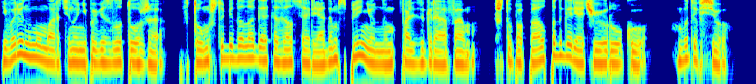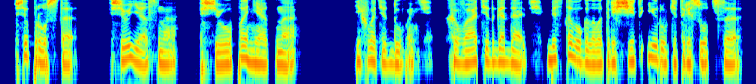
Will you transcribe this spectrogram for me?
И вареному Мартину не повезло тоже. В том, что бедолага оказался рядом с плененным фальцграфом, что попал под горячую руку. Вот и все. Все просто. Все ясно. Все понятно. И хватит думать. Хватит гадать. Без того голова трещит и руки трясутся.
